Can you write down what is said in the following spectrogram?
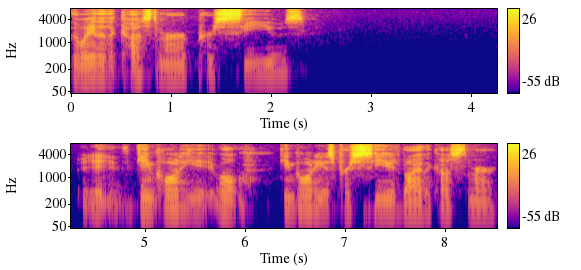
the way that the customer perceives it, game quality well game quality is perceived by the customer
